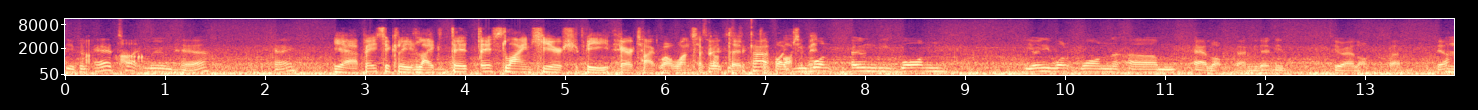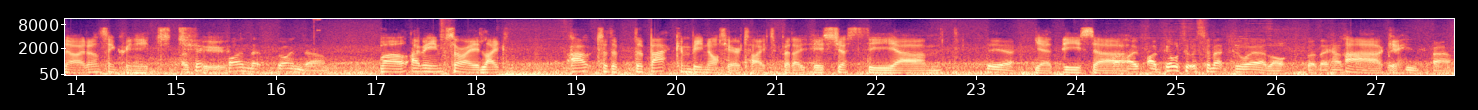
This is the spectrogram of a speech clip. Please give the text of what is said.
You've an airtight room here. Okay. Yeah, basically like th- this line here should be airtight. Well, once I've So got the, to the clarify, you bottom in. want only one. You only want one um, airlock then. You don't need two airlocks then. Yeah. No, I don't think we need Okay. two. Fine. Let's grind down. Well, I mean, sorry, like out to the the back can be not airtight, but I, it's just the um, Yeah. yeah these uh, I, I built it with symmetrical airlock, but they have. Ah, okay. huge path.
